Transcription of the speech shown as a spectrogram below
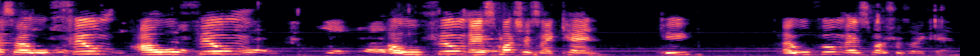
Guys, I will film. I will film. I will film as much as I can. Okay? I will film as much as I can.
